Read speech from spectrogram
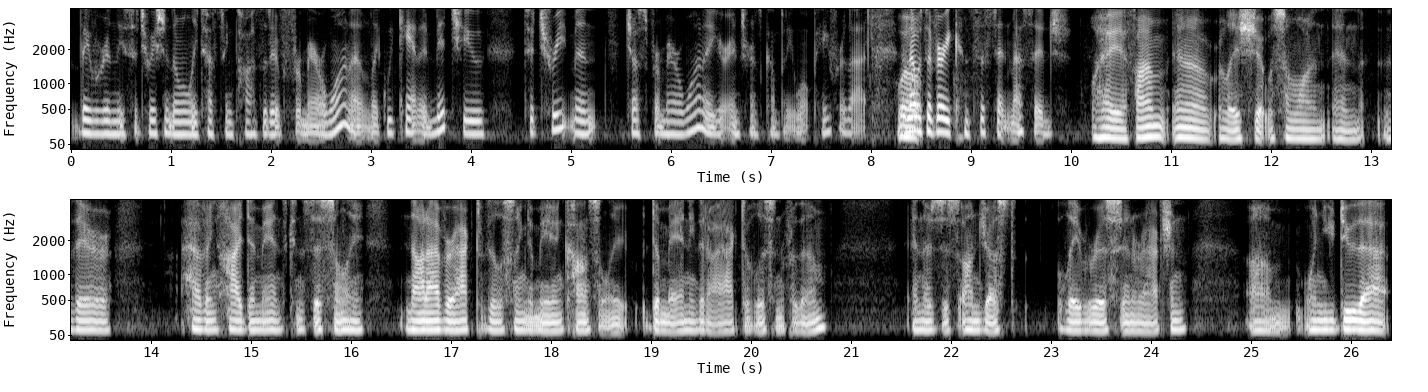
they were in these situations. They're only testing positive for marijuana. Like we can't admit you to treatment just for marijuana. Your insurance company won't pay for that. and that was a very consistent message. Hey, if I'm in a relationship with someone and they're having high demands consistently, not ever actively listening to me and constantly demanding that I active listen for them, and there's this unjust, laborious interaction, um, when you do that,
